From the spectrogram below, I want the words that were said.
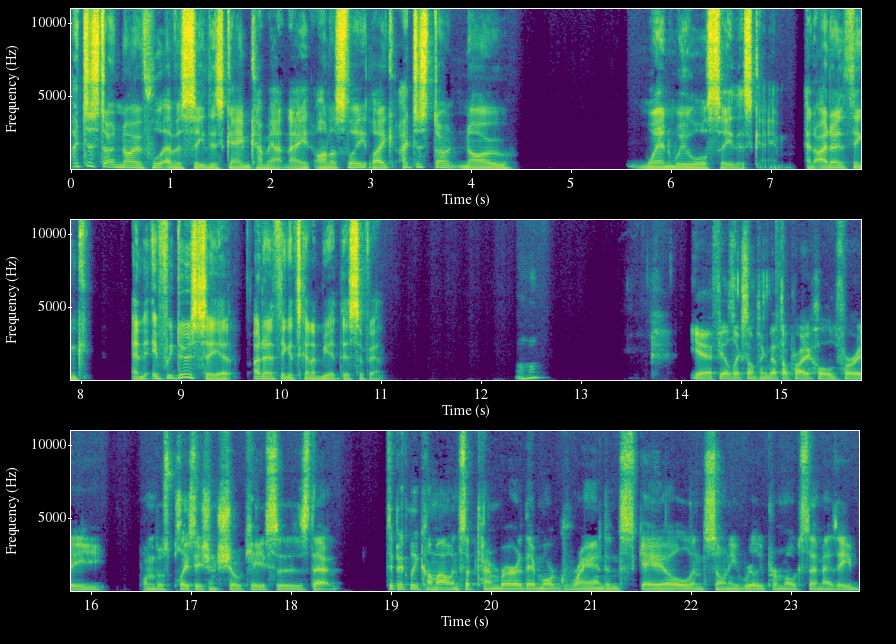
I just don't know if we'll ever see this game come out, Nate. Honestly, like I just don't know when we will see this game, and I don't think. And if we do see it, I don't think it's going to be at this event. Mm-hmm. Yeah, it feels like something that they'll probably hold for a one of those PlayStation showcases that typically come out in September. They're more grand in scale, and Sony really promotes them as a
